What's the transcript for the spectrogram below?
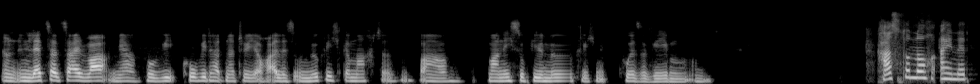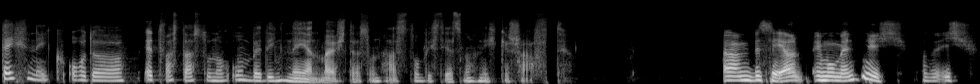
Und in letzter Zeit war, ja, Covid hat natürlich auch alles unmöglich gemacht. War, war nicht so viel möglich mit Kurse geben. Und hast du noch eine Technik oder etwas, das du noch unbedingt nähern möchtest und hast du bis jetzt noch nicht geschafft? Ähm, bisher im Moment nicht. Also ich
